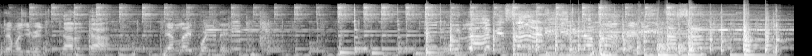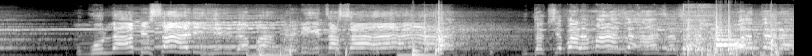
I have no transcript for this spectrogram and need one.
प्रेमाची भेट कारण का? त्यांनाही पटलंय गुलाबी साडी हिरव्या बांगडीचा साथ गुलाबी साडी हिरव्या बांगडीचा साथ दक्ष बाळ माझा आज झाला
